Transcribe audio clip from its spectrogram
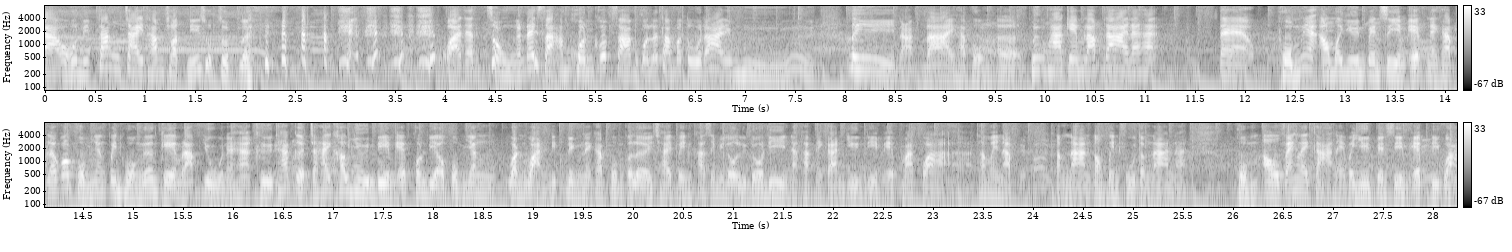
ล่ะโอ้โหนี่ตั้งใจทำช็อตนี้สุดๆเลย กว่าจะส่งกันได้ 3 คนครบ 3 คนแล้วทำประตูได้นี่หืมนี่ดักได้ครับผมเออพึ่งพาเกมรับได้นะฮะแต่ ผมเนี่ยเอามายืนเป็น CMF นะครับแล้วก็ผมยังเป็นห่วงเรื่องเกมรับอยู่นะฮะคือถ้าเกิดจะให้เขายืน DMF คนเดียวผมยังหวั่นๆนิดนึงนะครับผมก็เลยใช้เป็นคาเซมิโ o หรือโดดี้นะครับในการยืน DMF มากกว่าถ้าไม่นับตำนานต้องเป็นฟูลตำนานนะผมเอาแฟงรายการเนี่ยไปยืนเป็น CMF ดีกว่า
